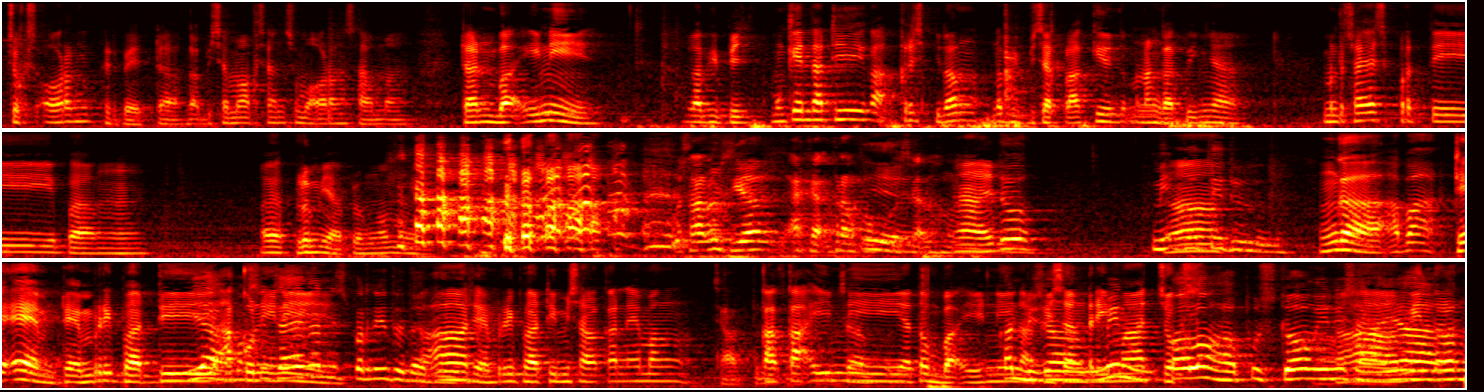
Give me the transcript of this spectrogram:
jokes orang itu berbeda. Nggak bisa memaksakan semua orang sama. Dan Mbak ini lebih bi- mungkin tadi Kak Kris bilang lebih bijak lagi untuk menanggapinya. Menurut saya seperti Bang eh belum ya, belum ngomong ya. Selalu dia agak kurang fokus Iya. kalau ngomong. Nah, itu Mengikuti Ah. dulu. enggak apa DM, DM pribadi Iya, akun maksud ini. saya kan seperti itu tadi. Ah, DM pribadi misalkan emang Japri. kakak ini atau mbak ini kan bisa, bisa nerima Min, jokes. tolong hapus dong ini Ah, saya. Min, kan. tolong.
